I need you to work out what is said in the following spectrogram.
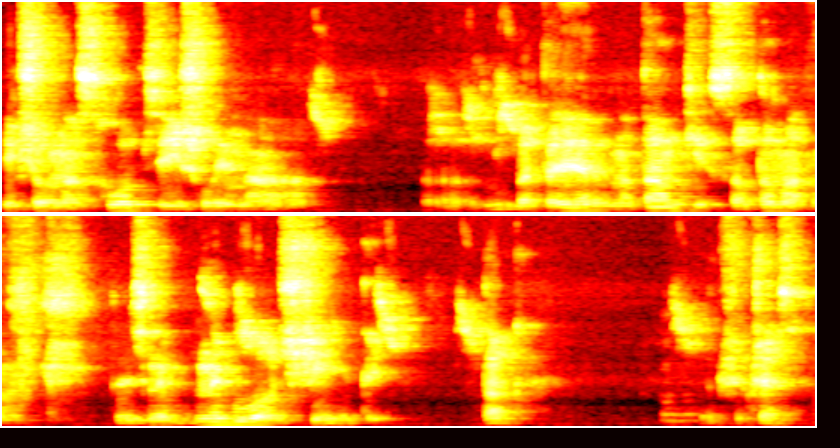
Якщо у нас хлопці йшли на е, БТР, на танки з автоматом, тобто не, було чим. Так, якщо чесно.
